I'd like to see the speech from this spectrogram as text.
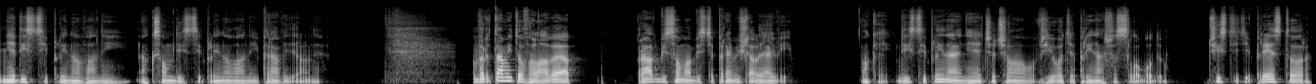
nedisciplinovaný, ak som disciplinovaný pravidelne. Vrta mi to v hlave a rád by som, aby ste premyšľali aj vy. OK, disciplína je niečo, čo v živote prináša slobodu. Čistí ti priestor,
